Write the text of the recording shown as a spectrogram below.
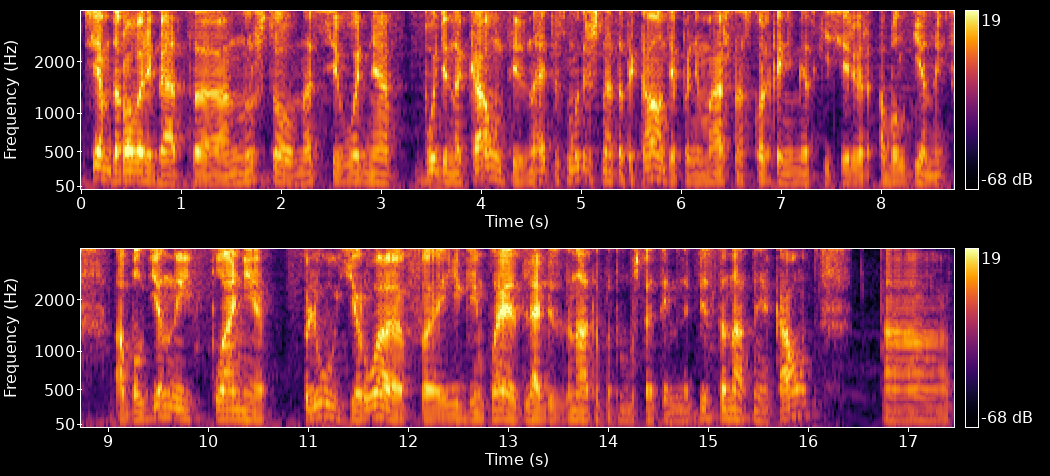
Всем здорово, ребят. Э, Ну что, у нас сегодня Бодин аккаунт, и знаете, смотришь на этот аккаунт и понимаешь, насколько немецкий сервер обалденный. Обалденный в плане плю, героев э, и геймплея для бездоната, потому что это именно бездонатный аккаунт. А,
